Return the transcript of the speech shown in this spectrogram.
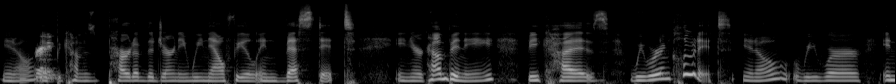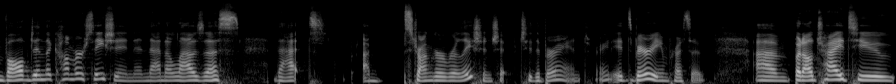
You know, right. it becomes part of the journey. We now feel invested in your company because we were included, you know, we were involved in the conversation, and that allows us that a stronger relationship to the brand, right? It's very impressive. Um, but I'll try to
